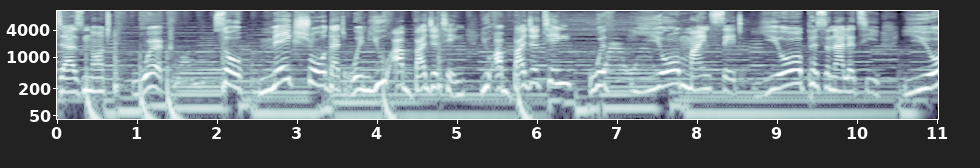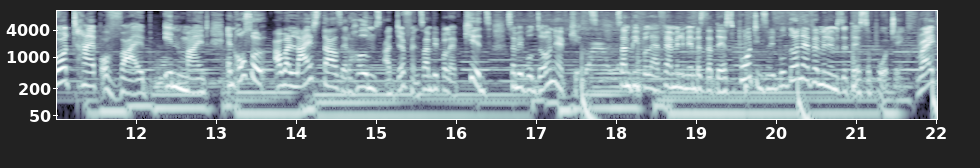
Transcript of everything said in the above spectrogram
does not work. So make sure that when you are budgeting, you are budgeting with your mindset, your personality, your type of vibe in mind. And also, our lifestyles at homes are different. Some people have kids, some people don't have kids. Some people have family members that they're supporting, some people don't have family members that they're supporting, right?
